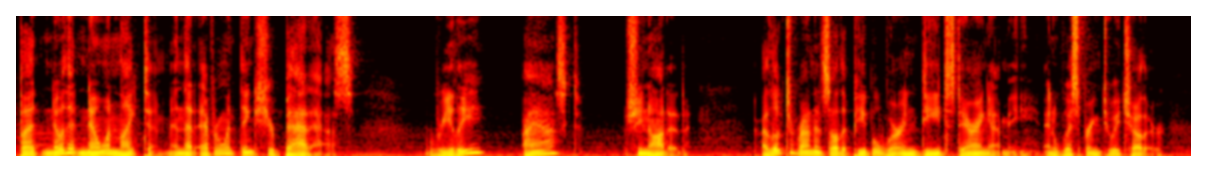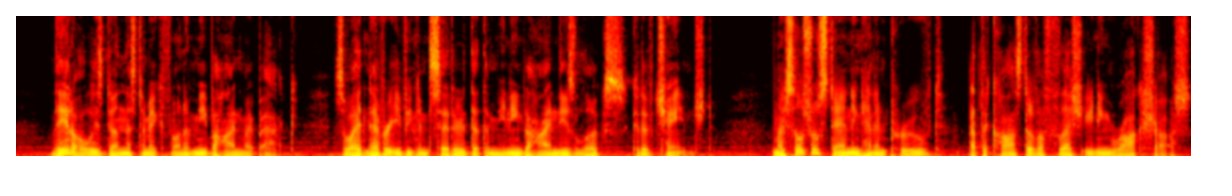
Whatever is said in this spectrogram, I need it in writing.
but know that no one liked him and that everyone thinks you're badass. Really? I asked. She nodded. I looked around and saw that people were indeed staring at me and whispering to each other. They had always done this to make fun of me behind my back, so I had never even considered that the meaning behind these looks could have changed. My social standing had improved, at the cost of a flesh eating Rakshas,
